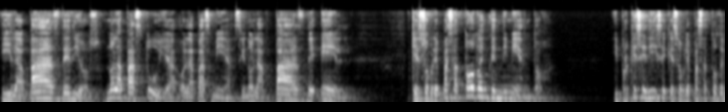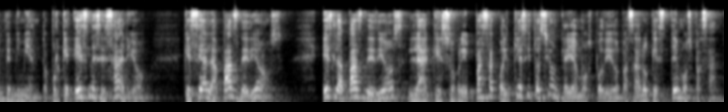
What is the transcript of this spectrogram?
y la paz de Dios, no la paz tuya o la paz mía, sino la paz de Él, que sobrepasa todo entendimiento. ¿Y por qué se dice que sobrepasa todo entendimiento? Porque es necesario que sea la paz de Dios es la paz de Dios la que sobrepasa cualquier situación que hayamos podido pasar o que estemos pasando.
